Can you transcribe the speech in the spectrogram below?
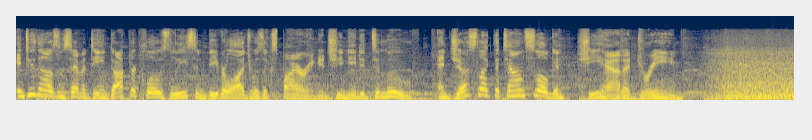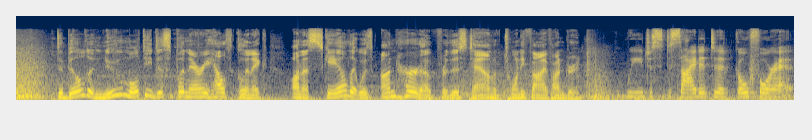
In 2017, Dr. Clow's lease in Beaverlodge was expiring and she needed to move. And just like the town slogan, she had a dream to build a new multidisciplinary health clinic on a scale that was unheard of for this town of 2,500. we just decided to go for it,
